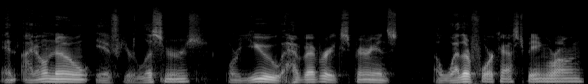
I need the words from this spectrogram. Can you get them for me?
And I don't know if your listeners or you have ever experienced a weather forecast being wrong.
